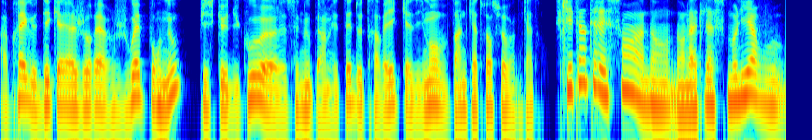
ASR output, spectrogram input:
Après, le décalage horaire jouait pour nous, puisque du coup, euh, ça nous permettait de travailler quasiment 24 heures sur 24. Ce qui est intéressant hein, dans, l'Atlas Molière, vous,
